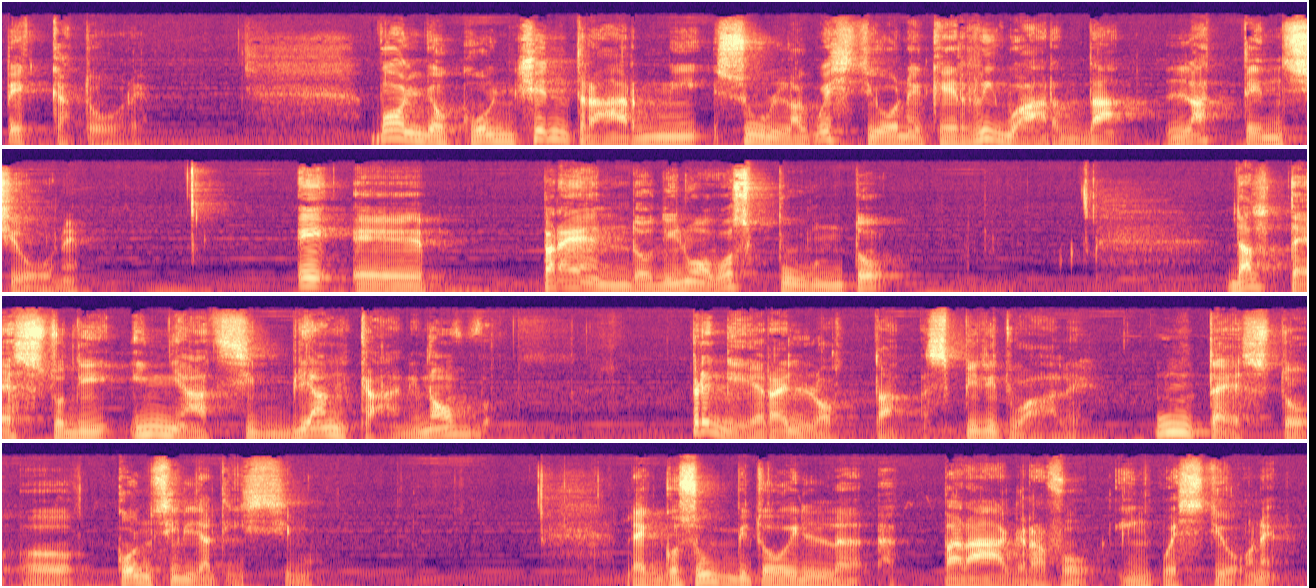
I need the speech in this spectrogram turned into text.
peccatore voglio concentrarmi sulla questione che riguarda l'attenzione e eh, prendo di nuovo spunto dal testo di Ignazi Biancaninov Preghiera e lotta spirituale, un testo eh, consigliatissimo. Leggo subito il paragrafo in questione.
